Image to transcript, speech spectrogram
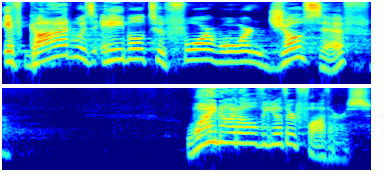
if God was able to forewarn Joseph, why not all the other fathers?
